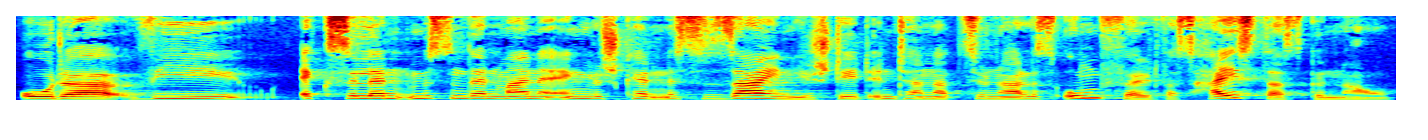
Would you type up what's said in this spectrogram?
oder wie exzellent müssen denn meine Englischkenntnisse sein? Hier steht internationales Umfeld. Was heißt das genau?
